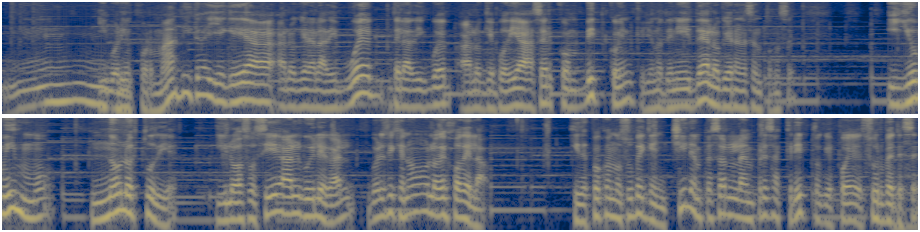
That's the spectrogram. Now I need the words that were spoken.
Mm. Y por informática llegué a, lo que era la Deep Web, de la Deep Web a lo que podías hacer con Bitcoin, que yo no tenía idea de lo que era en ese entonces. Y yo mismo no lo estudié y lo asocié a algo ilegal. Por eso dije, no, lo dejo de lado. Y después cuando supe que en Chile empezaron las empresas cripto, que fue SurBTC.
